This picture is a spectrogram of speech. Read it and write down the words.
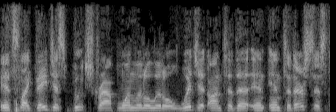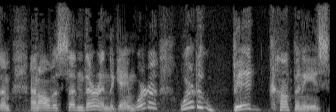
It's like they just bootstrap one little little widget onto the in, into their system and all of a sudden they're in the game. Where do where do big companies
